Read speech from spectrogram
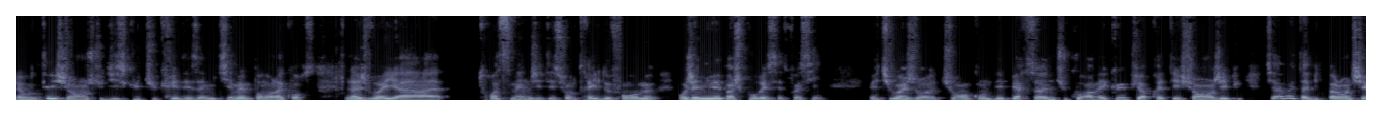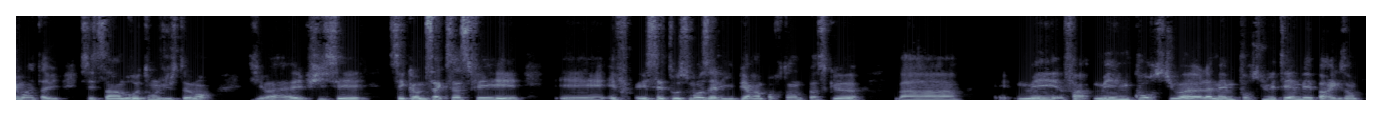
là où mmh. tu échanges, tu discutes, tu crées des amitiés, même pendant la course. Là, je vois, il y a trois semaines, j'étais sur le trail de Font-Romeu. Bon, j'animais pas, je courais cette fois-ci. Mais tu vois, je, tu rencontres des personnes, tu cours avec eux, puis après tu échanges, et puis, tiens, ah ouais, t'habites pas loin de chez moi, c'est un breton, justement. Tu vois, et puis c'est, c'est comme ça que ça se fait. Et, et, et, et, cette osmose, elle est hyper importante parce que, bah, mais, enfin, mais une course, tu vois, la même course, l'UTMB par exemple,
